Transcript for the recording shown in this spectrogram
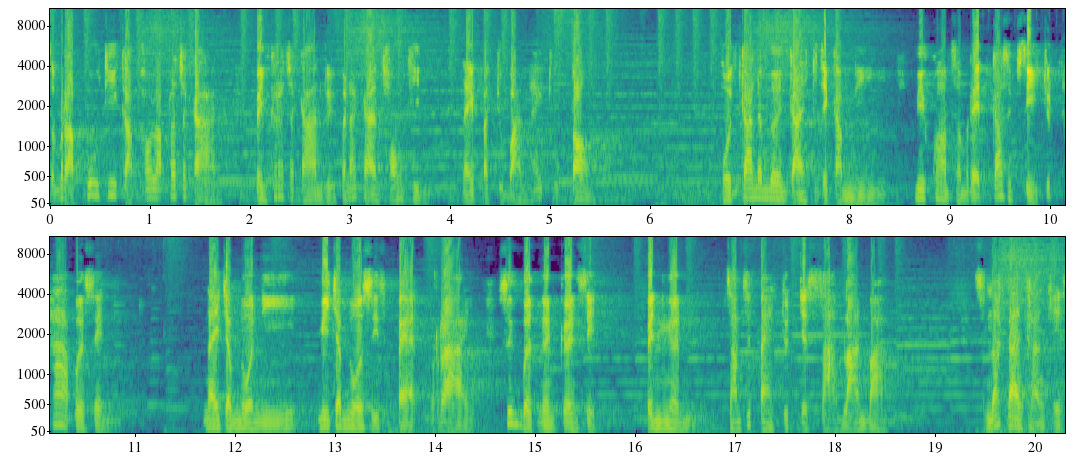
สำหรับผู้ที่กลับเข้ารับราชการ เป็นข้าราชการหรือพนักงานท้องถิ่น ในปัจจุบันให้ถูกต้อง ผลการดำเนินการกิจกรรมนี้มีความสำเร็จ 94.5%ในจำนวนนี้มีจำนวน 48 ราย ซึ่งเบิกเงินเกินสิทธิ์ เป็นเงิน 38.73 ล้านบาท สำนักงานคลังเขต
